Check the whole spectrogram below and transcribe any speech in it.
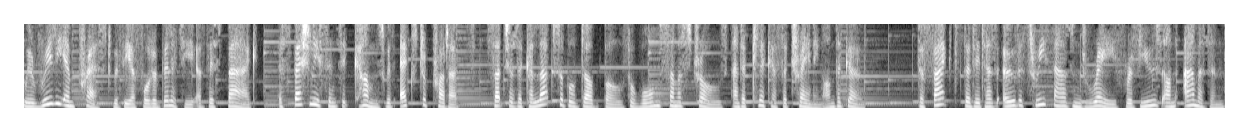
We're really impressed with the affordability of this bag, especially since it comes with extra products such as a collapsible dog bowl for warm summer strolls and a clicker for training on the go. The fact that it has over 3,000 rave reviews on Amazon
